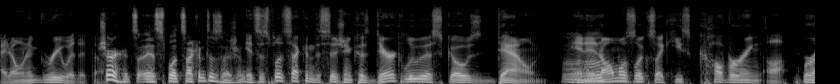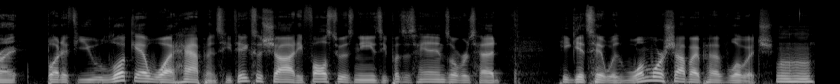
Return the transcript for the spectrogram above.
I don't agree with it though. sure. It's a split second decision. It's a split second decision because Derrick Lewis goes down, and it almost looks like he's covering up. right. But if you look at what happens, he takes a shot, he falls to his knees, he puts his hands over his head, he gets hit with one more shot by Pavlovich, and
